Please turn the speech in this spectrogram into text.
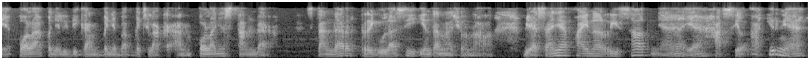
ya, pola penyelidikan penyebab kecelakaan. Polanya standar, standar regulasi internasional. Biasanya final resultnya ya, hasil akhirnya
